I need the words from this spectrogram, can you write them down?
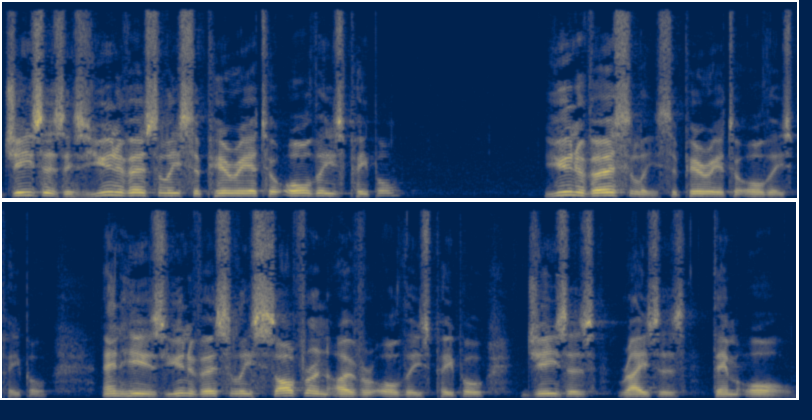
Jesus is universally superior to all these people. Universally superior to all these people. And he is universally sovereign over all these people. Jesus raises them all.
